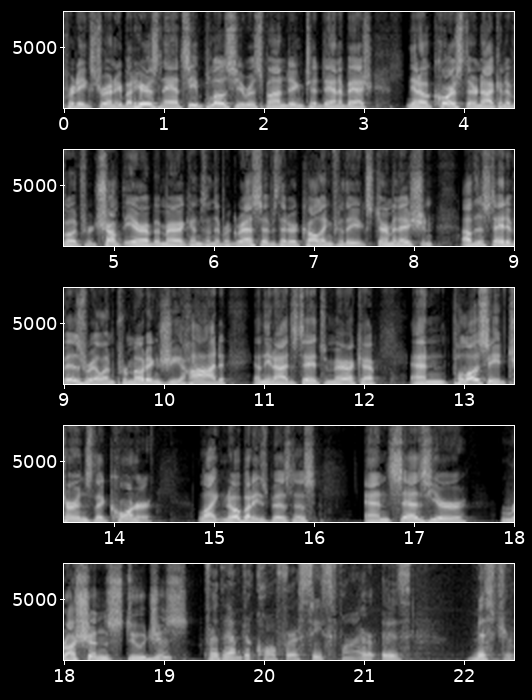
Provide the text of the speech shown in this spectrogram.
Pretty extraordinary. But here's Nancy Pelosi responding to Dana Bash. You know, of course, they're not going to vote for Trump, the Arab Americans and the progressives that are calling for the extermination of the state of Israel and promoting jihad in the United States of America. And Pelosi turns the corner like nobody's business and says you're Russian stooges? For them to call for a ceasefire is Mr.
